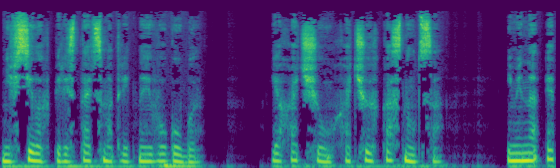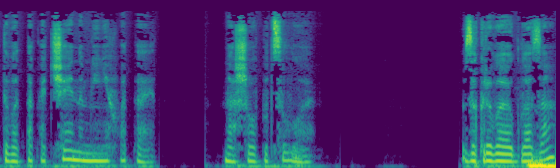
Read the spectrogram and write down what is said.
не в силах перестать смотреть на его губы. Я хочу, хочу их коснуться. Именно этого так отчаянно мне не хватает. Нашего поцелуя. Закрываю глаза,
